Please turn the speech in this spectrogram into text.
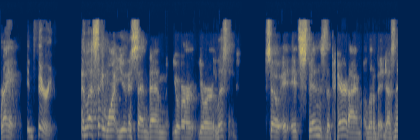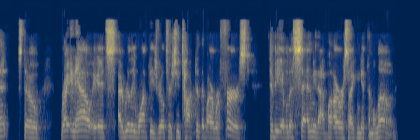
right. In theory. Unless they want you to send them your your listings. So it, it spins the paradigm a little bit, doesn't it? So right now it's I really want these realtors who talk to the borrower first to be able to send me that borrower so I can get them a loan.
